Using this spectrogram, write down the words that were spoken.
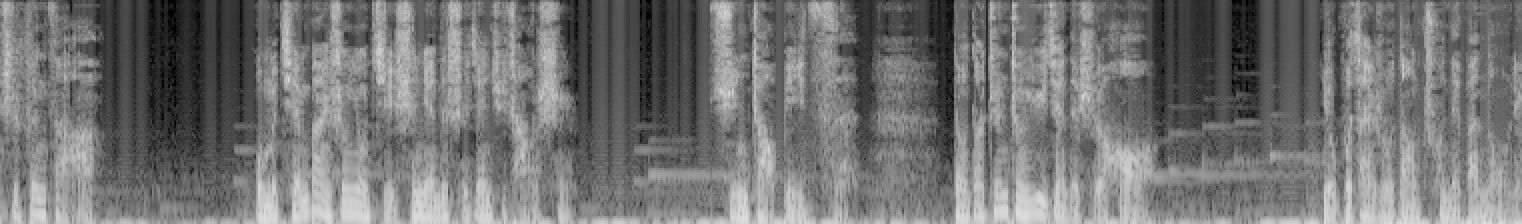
世纷杂，我们前半生用几十年的时间去尝试寻找彼此，等到真正遇见的时候，又不再如当初那般浓烈。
